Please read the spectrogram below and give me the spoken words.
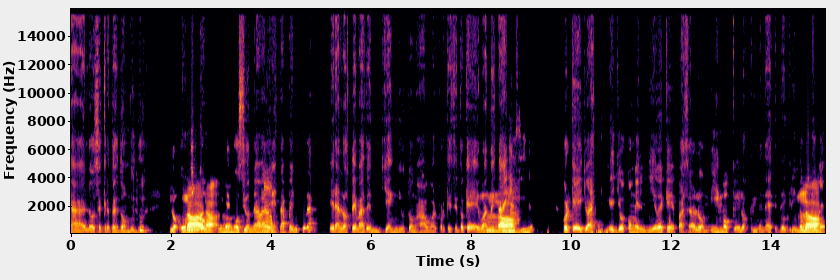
a los secretos de Dumbledore. Lo único No, no, que me emocionaba No. de esta película eran los temas de James Newton Howard, porque siento que cuando No. estaba en el cine, porque yo, yo con el miedo de que pasara lo mismo que los crímenes de Grindelwald, No.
